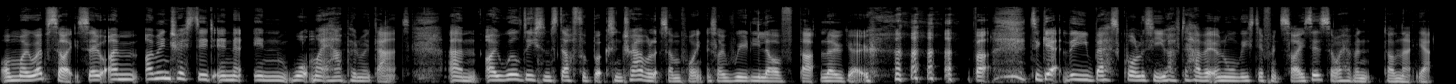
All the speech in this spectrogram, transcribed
on my website. So I'm I'm interested in in what might happen with that. Um, I will do some stuff for books and travel at some point, as I really love that logo. but to get the best quality, you have to have it in all these different sizes. So I haven't done that yet.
